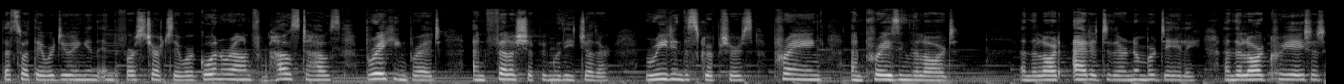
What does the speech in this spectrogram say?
that's what they were doing in, in the first church. They were going around from house to house breaking bread and fellowshipping with each other reading the scriptures praying and praising the lord. And the lord added to their number daily. And the lord created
